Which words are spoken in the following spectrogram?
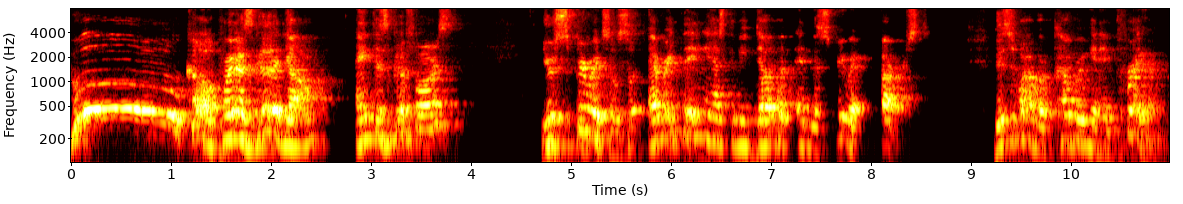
Whoo, cool. Prayer's good, y'all. Ain't this good for us? You're spiritual, so everything has to be dealt with in the spirit first. This is why we're covering it in prayer,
